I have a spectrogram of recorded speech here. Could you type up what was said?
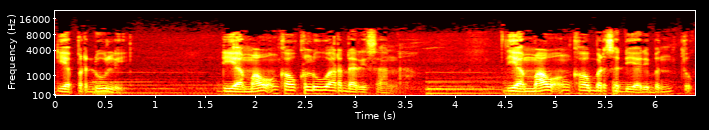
dia peduli. Dia mau engkau keluar dari sana. Dia mau engkau bersedia dibentuk.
